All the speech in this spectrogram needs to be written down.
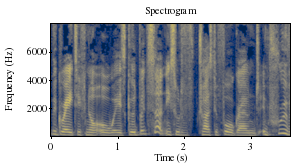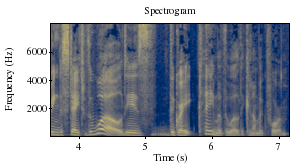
the great, if not always good, but certainly sort of tries to foreground improving the state of the world is the great claim of the World Economic Forum.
